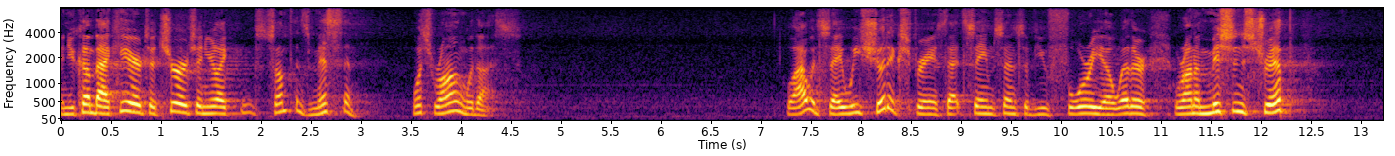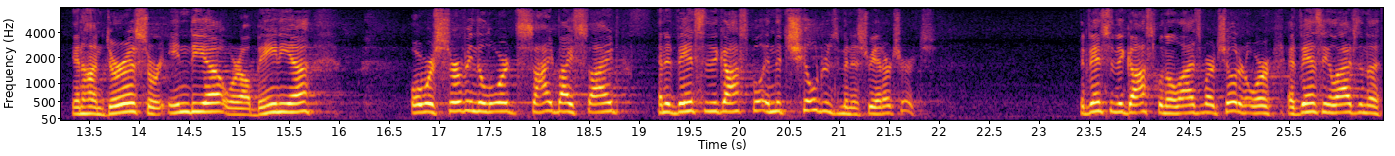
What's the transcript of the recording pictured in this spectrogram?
And you come back here to church and you're like, something's missing. What's wrong with us? Well, I would say we should experience that same sense of euphoria, whether we're on a missions trip in Honduras or India or Albania, or we're serving the Lord side by side and advancing the gospel in the children's ministry at our church. Advancing the gospel in the lives of our children, or advancing the lives in the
